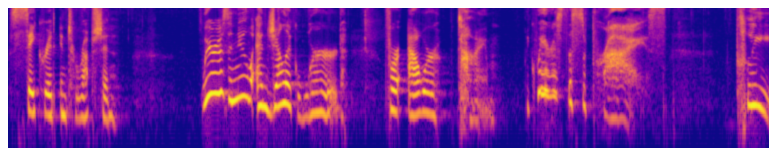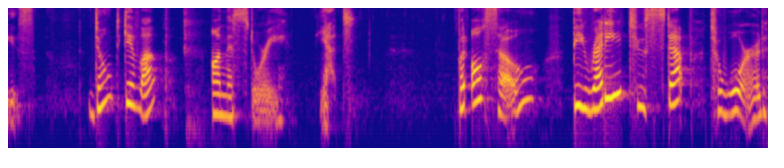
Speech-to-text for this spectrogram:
sacred interruption? Where is a new angelic word for our time? Like, where is the surprise? Please don't give up on this story yet but also be ready to step toward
